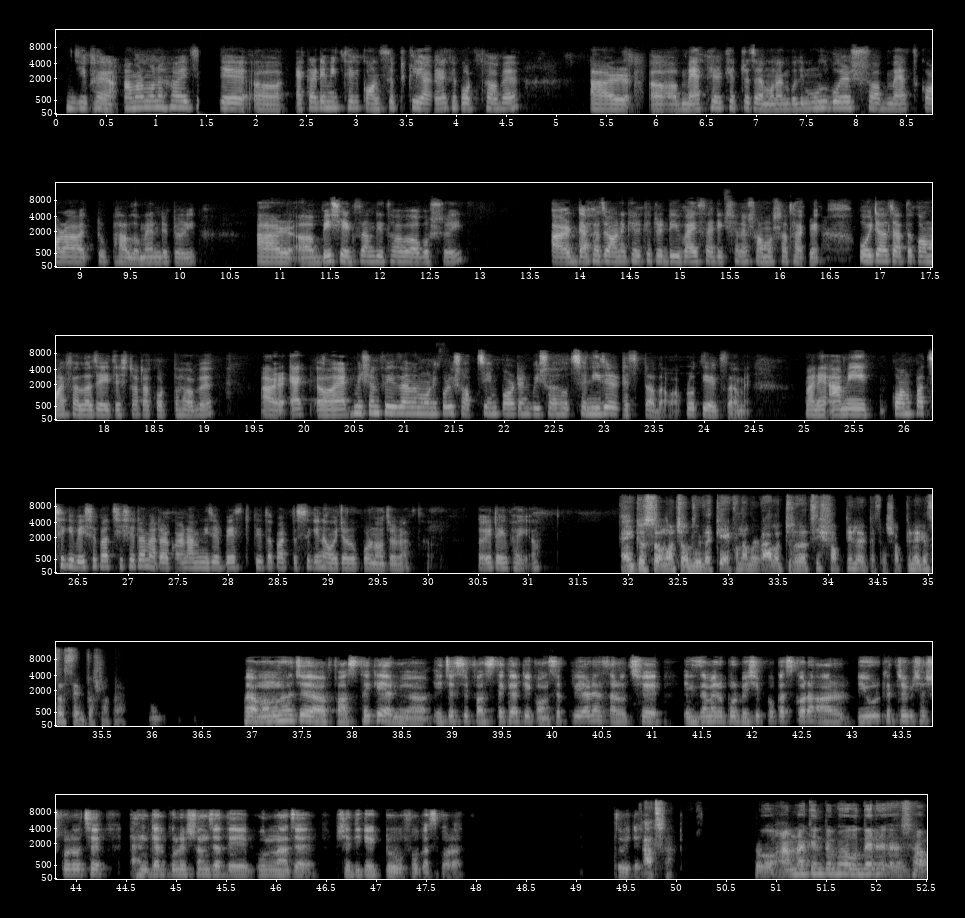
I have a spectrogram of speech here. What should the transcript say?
জি ভাইয়া আমার মনে হয় যে একাডেমিক থেকে কনসেপ্ট ক্লিয়ার রেখে পড়তে হবে। আর ম্যাথের ক্ষেত্রে যেমন আমি বলি মূল বইয়ের সব ম্যাথ করা একটু ভালো ম্যান্ডেটরি আর বেশি এক্সাম দিতে হবে অবশ্যই। আর দেখা যায় অনেকের ক্ষেত্রে ডিভাইস অ্যাডিকশনের সমস্যা থাকে। ওইটা যাতে কমায় ফেলা যায়, এই চেষ্টাটা করতে হবে। আর অ্যাডমিশন ফেজে আমি মনে করি সবচেয়ে ইম্পর্টেন্ট বিষয় হচ্ছে নিজের বেস্টটা দেওয়া প্রতি এক্সামে মানে আমি কম পাচ্ছি কি বেশি পাচ্ছি সেটা ম্যাটার করে না, আমি নিজের বেস্ট দিতে পারতেছি কিনা ওইটার উপর নজর রাখতে হবে। তো এটাই ভাইয়া। থ্যাংক ইউ সো মাচ অর্জিতাকে এখন আমরা আবার চলে যাচ্ছি স্বপ্নিলের কাছে। স্বপ্নিলের কাছে সেম প্রশ্ন ভাইয়া ভাই আমার মনে হয় যে ফার্স্ট থেকে এইচএসসি ফার্স্ট থেকে আর কি কনসেপ্ট ক্লিয়ারেন্স আর হচ্ছে এক্সামের উপর বেশি ফোকাস করা আর ডিউর ক্ষেত্রে বিশেষ করে হচ্ছে হ্যান্ড ক্যালকুলেশন যাতে ভুল না যায় সেদিকে একটু ফোকাস করা। তো এটাই। আচ্ছা। তো আমরা কিন্তু ভাই ওদের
